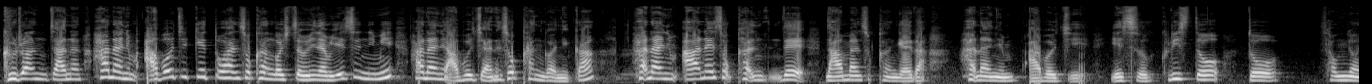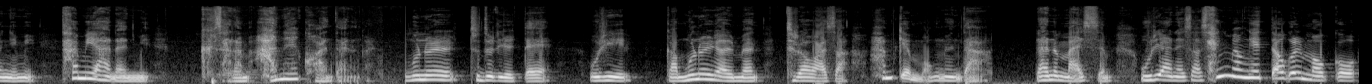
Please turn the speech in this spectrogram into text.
그런 자는 하나님 아버지께 또한 속한 것이죠. 왜냐하면 예수님이 하나님 아버지 안에 속한 거니까 하나님 안에 속한데 나만 속한 게 아니라 하나님 아버지 예수 그리스도 또 성령님이 삼위 하나님이 그 사람 안에 거한다는 거예요. 문을 두드릴 때 우리가 문을 열면 들어와서 함께 먹는다. 라는 말씀, 우리 안에서 생명의 떡을 먹고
